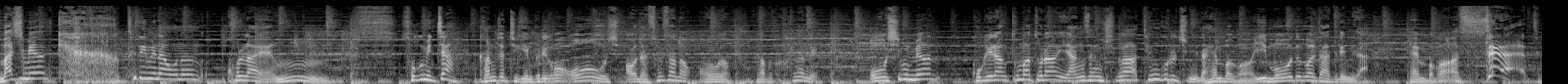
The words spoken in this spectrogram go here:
마시면 캬, 트림이 나오는 콜라에 음. 소금이 짜 감자튀김 그리고 오우 어나 설사 나 어우 배아파 큰일 났네. 오 씹으면 고기랑 토마토랑 양상추가 탱구를 칩니다 햄버거. 이 모든 걸 다 드립니다. 햄버거 세트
